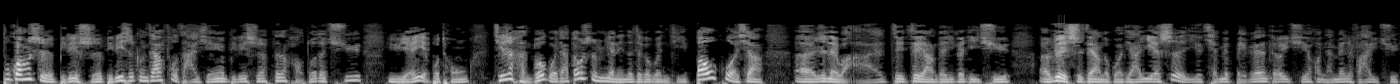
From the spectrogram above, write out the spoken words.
不光是比利时，比利时更加复杂一些，因为比利时分好多的区，语言也不同。其实很多国家都是面临着这个问题，包括像呃日内瓦这这样的一个地区，呃瑞士这样的国家，也是一个前面北边德语区和南边是法语区，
